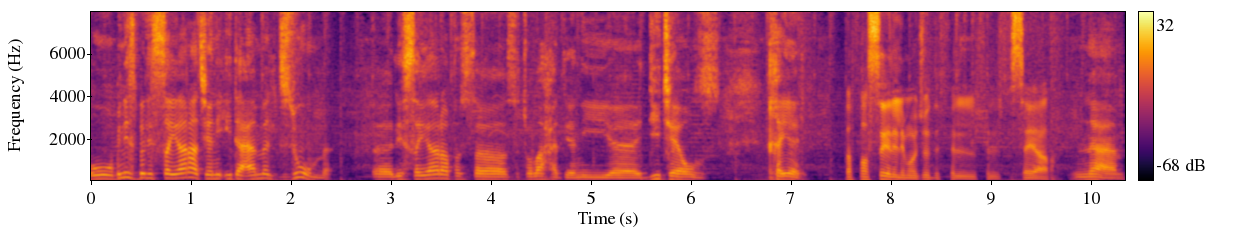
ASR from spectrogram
وبالنسبة للسيارات يعني إذا عملت زوم آه للسيارة فستلاحظ يعني آه ديتيلز خيالي. التفاصيل اللي موجودة في في ال- في السيارة. نعم.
